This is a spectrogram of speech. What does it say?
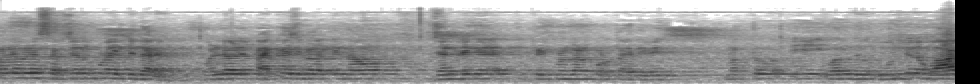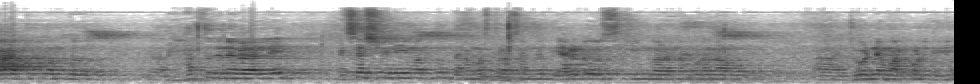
ಒಳ್ಳೆ ಒಳ್ಳೆ ಸರ್ಜನ್ ಕೂಡ ಇಲ್ಲಿದ್ದಾರೆ. ಒಳ್ಳೆ ಒಳ್ಳೆ ಪ್ಯಾಕೇಜ್ಗಳಲ್ಲಿ ನಾವು ಜನರಿಗೆ ಟ್ರೀಟ್ಮೆಂಟ್ಗಳನ್ನು ಕೊಡ್ತಾ ಇದ್ದೀವಿ. ಮತ್ತು ಈ ಒಂದು ಮುಂದಿನ ವಾರ ಅಥವಾ ಒಂದು ಹತ್ತು ದಿನಗಳಲ್ಲಿ ಯಶಸ್ವಿನಿ ಮತ್ತು ಧರ್ಮಸ್ಥಳ ಸಂಘದ ಎರಡು ಸ್ಕೀಮ್ಗಳನ್ನು ಕೂಡ ನಾವು ಜೋಡಣೆ ಮಾಡ್ಕೊಂಡಿದ್ದೀವಿ.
